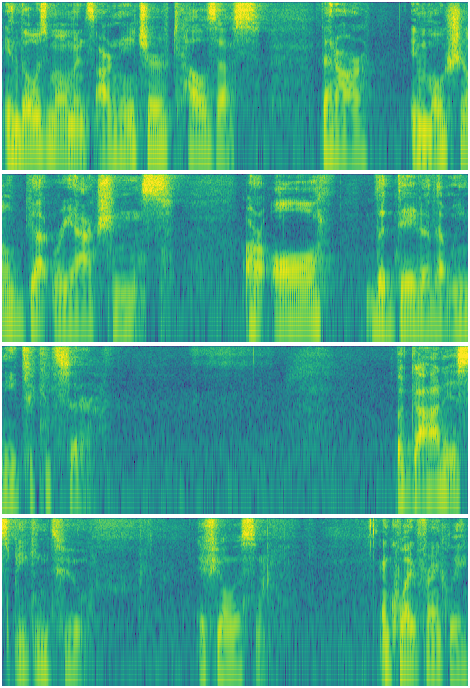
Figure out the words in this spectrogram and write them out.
In those moments, our nature tells us that our emotional gut reactions are all the data that we need to consider. But God is speaking too, if you'll listen. And quite frankly,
